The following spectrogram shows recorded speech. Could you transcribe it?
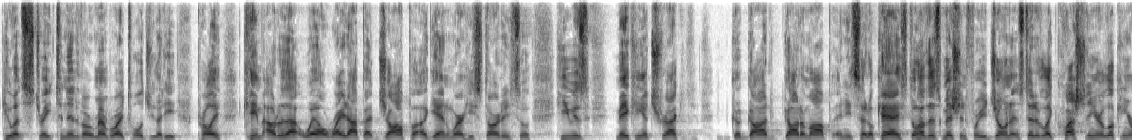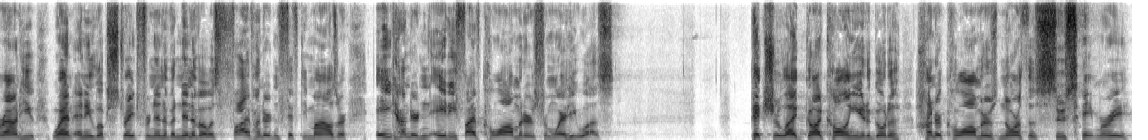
He went straight to Nineveh. Remember, I told you that he probably came out of that well right up at Joppa again, where he started. So he was making a trek. God got him up and he said, Okay, I still have this mission for you, Jonah. Instead of like questioning or looking around, he went and he looked straight for Nineveh. Nineveh was 550 miles or 885 kilometers from where he was. Picture like God calling you to go to 100 kilometers north of Sault Ste. Marie.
